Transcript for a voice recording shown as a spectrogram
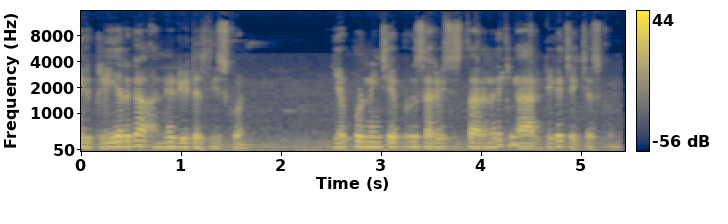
మీరు క్లియర్గా అన్ని డీటెయిల్స్ తీసుకోండి. ఎప్పటి నుంచి ఎప్పుడు సర్వీస్ ఇస్తారనేది క్లారిటీగా చెక్ చేసుకోండి.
